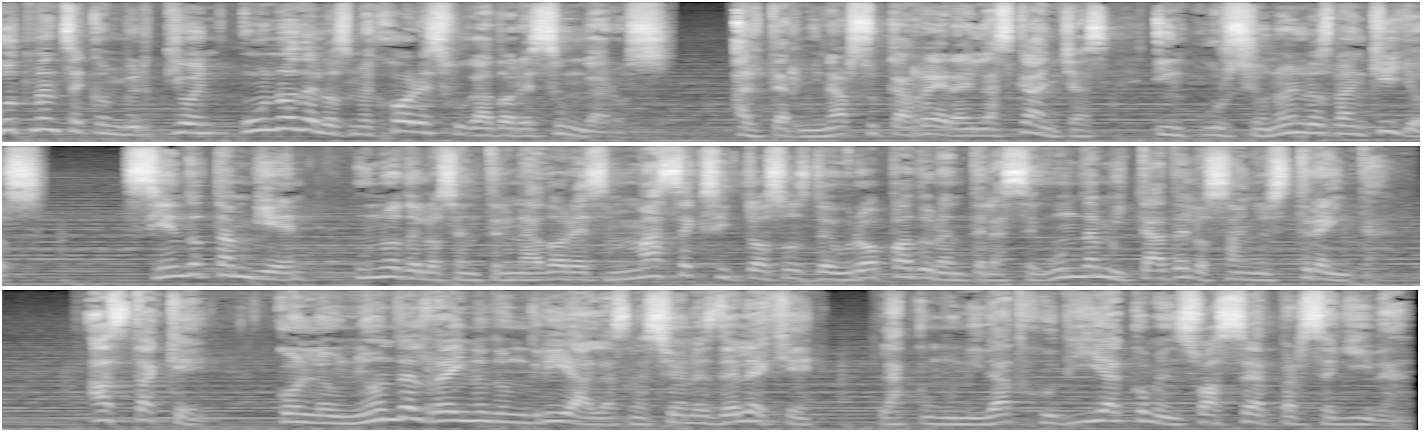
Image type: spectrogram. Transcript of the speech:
Gutmann se convirtió en uno de los mejores jugadores húngaros. Al terminar su carrera en las canchas, incursionó en los banquillos, siendo también uno de los entrenadores más exitosos de Europa durante la segunda mitad de los años 30. Hasta que, con la unión del Reino de Hungría a las naciones del eje, la comunidad judía comenzó a ser perseguida.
